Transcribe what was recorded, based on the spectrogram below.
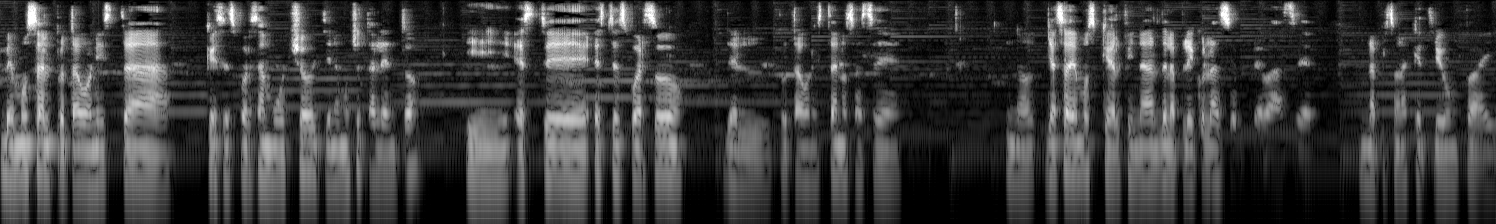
vemos al protagonista que se esfuerza mucho y tiene mucho talento y este, este esfuerzo del protagonista nos hace no, ya sabemos que al final de la película siempre va a ser una persona que triunfa y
